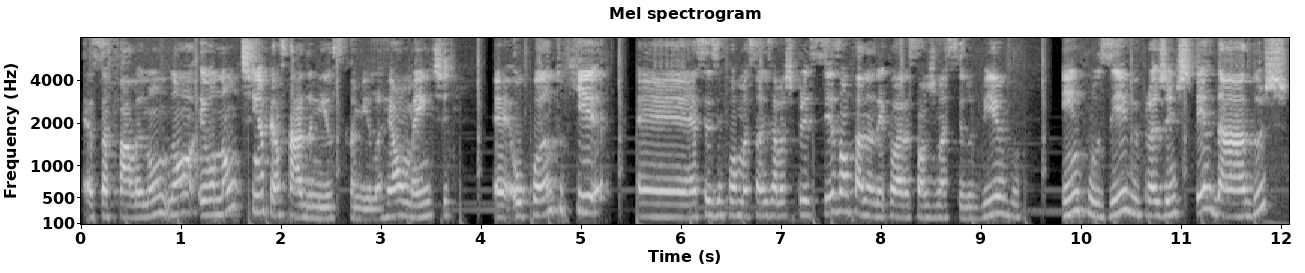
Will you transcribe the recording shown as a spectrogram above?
essa fala, eu não, não, eu não tinha pensado nisso, Camila. Realmente, é, o quanto que é, essas informações elas precisam estar na declaração de nascido vivo, inclusive para a gente ter dados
